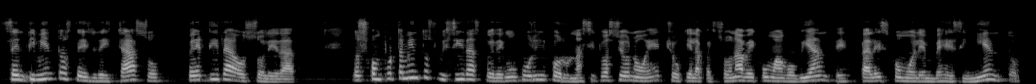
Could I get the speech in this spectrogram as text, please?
sentimientos de rechazo, pérdida o soledad. Los comportamientos suicidas pueden ocurrir por una situación o hecho que la persona ve como agobiante, tales como el envejecimiento.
